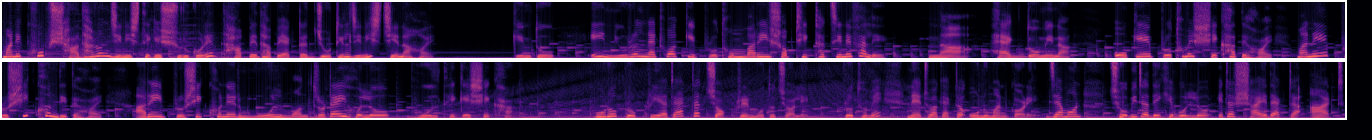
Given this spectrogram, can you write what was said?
মানে খুব সাধারণ জিনিস থেকে শুরু করে ধাপে ধাপে একটা জটিল জিনিস চেনা হয়। কিন্তু এই নিউরাল নেটওয়ার্ক কি প্রথমবারই সব ঠিকঠাক চিনে ফেলে? না, একদমই না। ওকে প্রথমে শেখাতে হয় মানে প্রশিক্ষণ দিতে হয়। আর এই প্রশিক্ষণের মূল মন্ত্রটাই হলো ভুল থেকে শেখা। পুরো প্রক্রিয়াটা একটা চক্রের মতো চলে। প্রথমে নেটওয়ার্ক একটা অনুমান করে, যেমন ছবিটা দেখে বলল, এটা শায়দ একটা আর্ট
